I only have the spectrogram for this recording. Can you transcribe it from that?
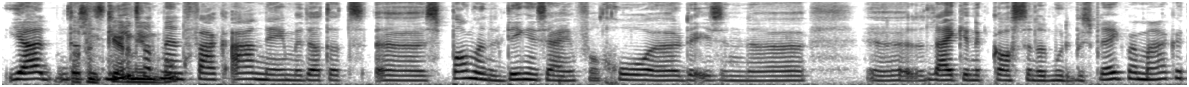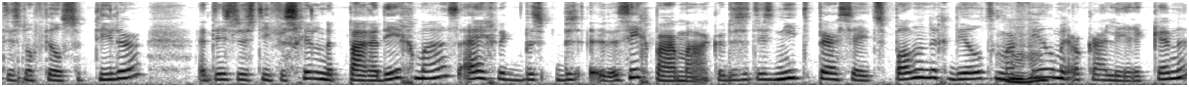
Ja, dat dat, is niet wat men vaak aannemen, dat het eh, spannende dingen zijn van goh, eh, er is een eh, eh, dat lijk in de kast en dat moet ik bespreekbaar maken. Het is nog veel subtieler. Het is dus die verschillende paradigma's eigenlijk eh, zichtbaar maken. Dus het is niet per se het spannende gedeelte, maar Mhm. veel meer elkaar leren kennen.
